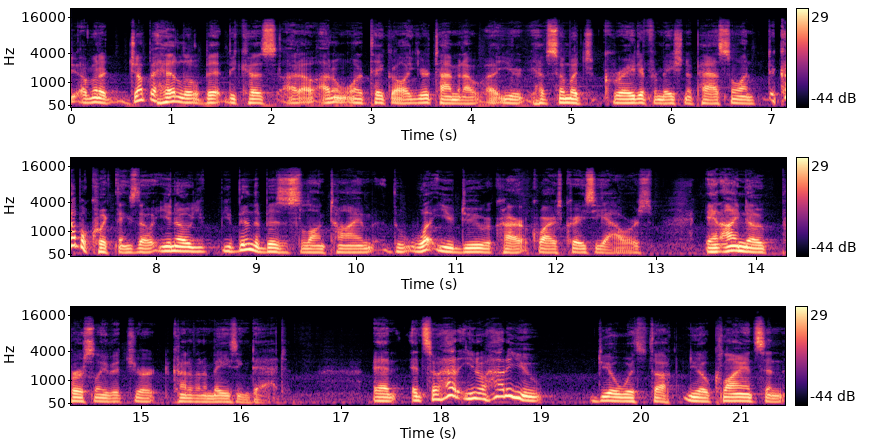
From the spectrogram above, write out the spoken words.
I'm going to jump ahead a little bit because I don't, I don't want to take all your time, and I, uh, you have so much great information to pass on. A couple quick things, though. You know, you, you've been in the business a long time. The, what you do require, requires crazy hours, and I know personally that you're kind of an amazing dad. And and so how do, you know how do you deal with uh, you know clients and,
